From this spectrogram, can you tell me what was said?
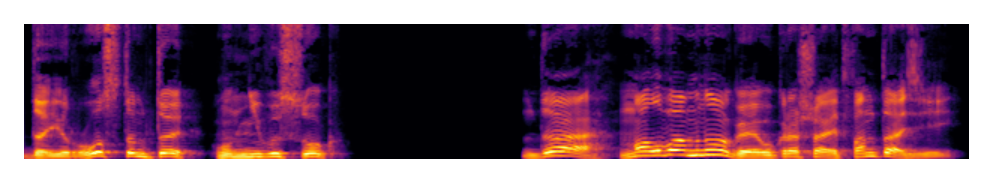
Да и ростом-то он невысок. Да, молва многое украшает фантазией.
